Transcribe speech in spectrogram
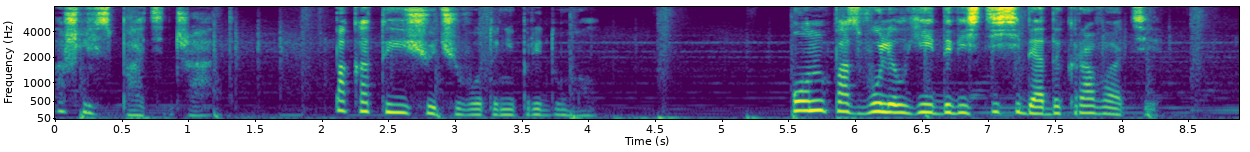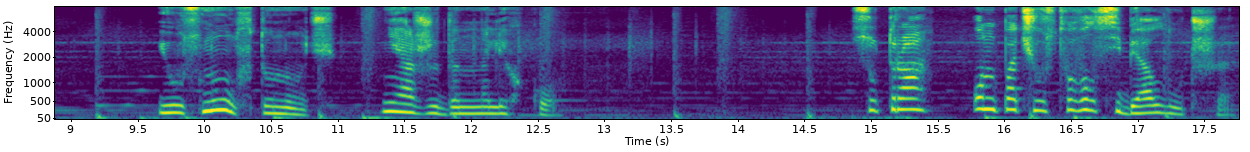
Пошли спать, Джад, пока ты еще чего-то не придумал. Он позволил ей довести себя до кровати и уснул в ту ночь, неожиданно легко. С утра он почувствовал себя лучше.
